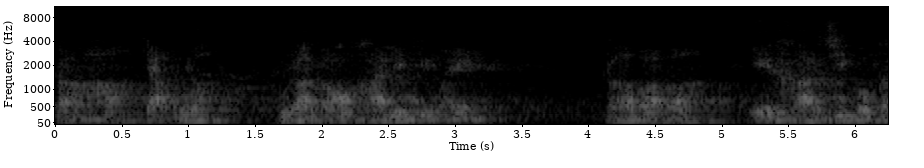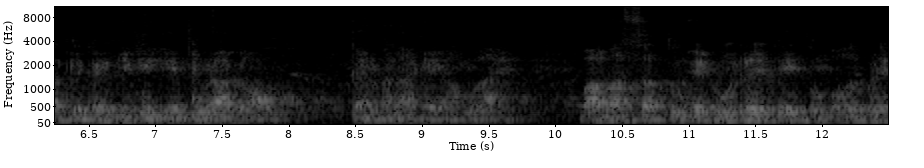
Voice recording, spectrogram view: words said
کہا ہاں کیا ہوا؟ پورا گاؤں خالی کیوں ہے؟ کہا، بابا، ایک خارجی کو قتل کرنے کے لیے پورا گاؤں کربلا گیا ہوا ہے۔ بابا سب تمہیں ڈھونڈ رہے تھے، تم بہت بڑے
